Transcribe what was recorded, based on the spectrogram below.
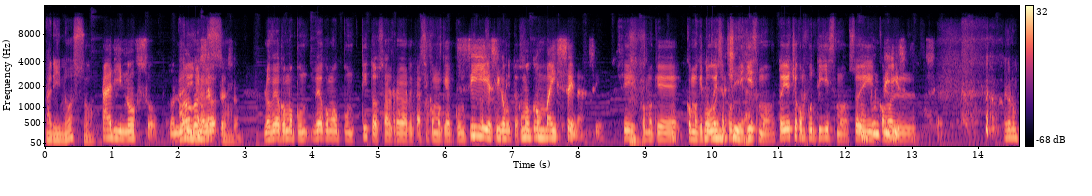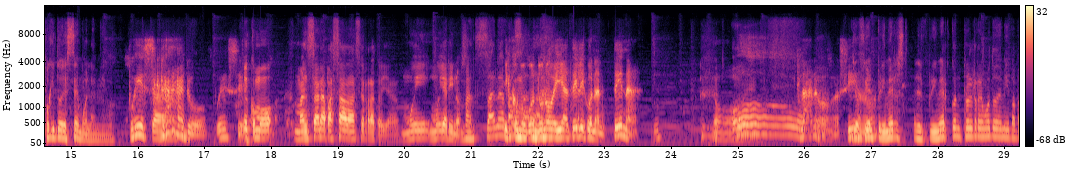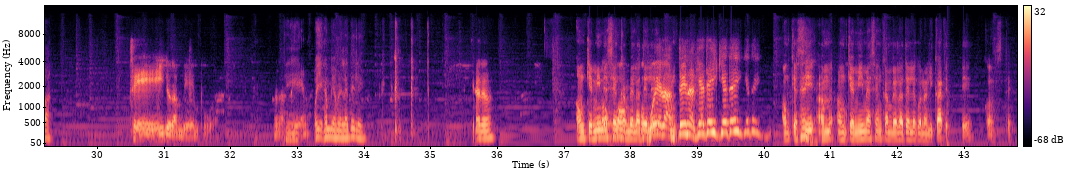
Harinoso. Harinoso. Nuevo Harinoso. concepto eso. Lo veo como, veo como puntitos alrededor, así como que puntitos. Sí, así como, puntitos. como con maicena, sí. Sí, como que, como que Como con chía. puntillismo. Estoy hecho con puntillismo. Soy Con como el. Sí. Con un poquito de sémola, amigo. Pues Claro. claro, puede ser. soy como manzana pasada hace rato ya. Muy, muy harinoso. Manzana Es como cuando uno veía tele con antena. No, Oh. Claro, así. Yo fui ¿no? el primer, el primer control remoto de mi papá. Sí, yo también, pues. Yo Sí. también. Oye, cámbiame la tele. Claro. Aunque a mí me hacían cambiar la o tele. la antena, quédate ahí, quédate ahí, quédate ahí. Aunque sí, am- aunque a mí me hacían cambiar la tele con alicate, ¿eh? conste.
